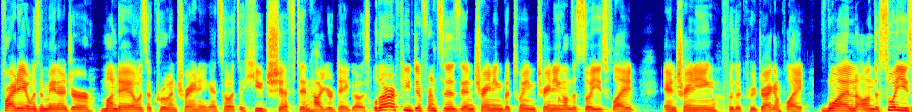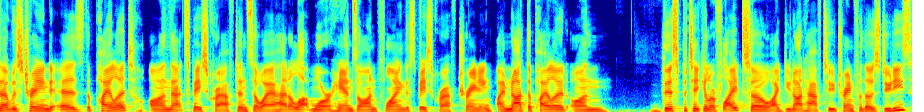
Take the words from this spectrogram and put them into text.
friday i was a manager monday i was a crew in training and so it's a huge shift in how your day goes well there are a few differences in training between training on the soyuz flight and training for the Crew Dragon flight. One, on the Soyuz, I was trained as the pilot on that spacecraft, and so I had a lot more hands on flying the spacecraft training. I'm not the pilot on this particular flight, so I do not have to train for those duties.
